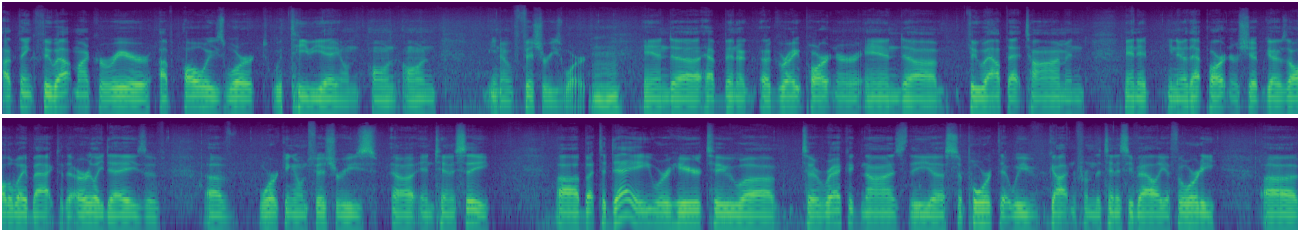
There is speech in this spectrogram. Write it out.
I think throughout my career, I've always worked with TVA on on on you know fisheries work, mm-hmm. and uh, have been a, a, great partner and uh, throughout that time, and and it you know that partnership goes all the way back to the early days of of working on fisheries uh, in Tennessee. Uh, but today we're here to uh, to recognize the uh, support that we've gotten from the Tennessee Valley Authority uh,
